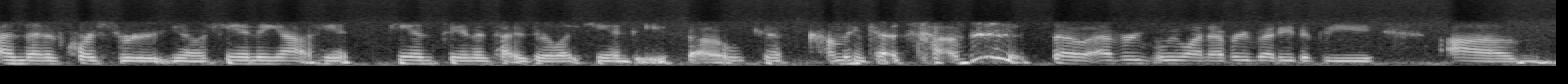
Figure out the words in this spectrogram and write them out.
And then, of course, we're you know handing out hand, sanitizer like candy. So just come and get some. so every we want everybody to be um,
